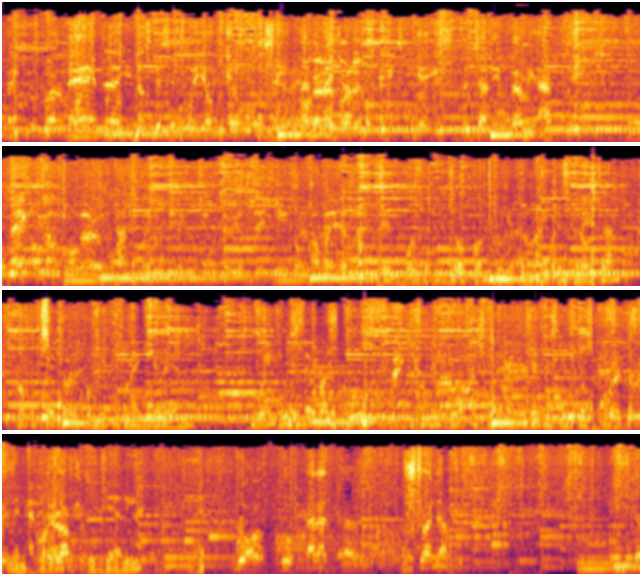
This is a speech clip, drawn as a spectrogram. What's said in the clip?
Thank you very much. And uh, you just listen to a young girl who was saying that the Nigerian community here is totally very angry. Thank you very much for the picture of our This was the country of the Niger Delta of the Federal Republic of Nigeria. He went to several schools. His major academic emphasis was at Government College, to Delhi. And go on, go gather, um, destroy their food. Uh,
